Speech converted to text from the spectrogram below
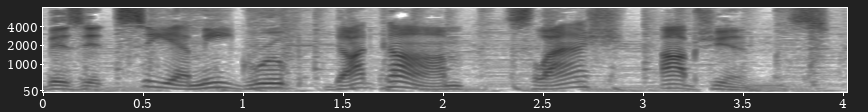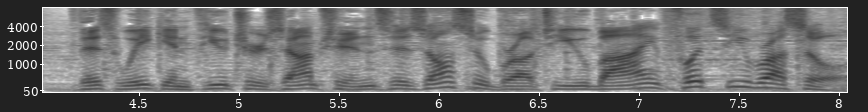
visit cmegroup.com/options. This week in Futures Options is also brought to you by FTSE Russell,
